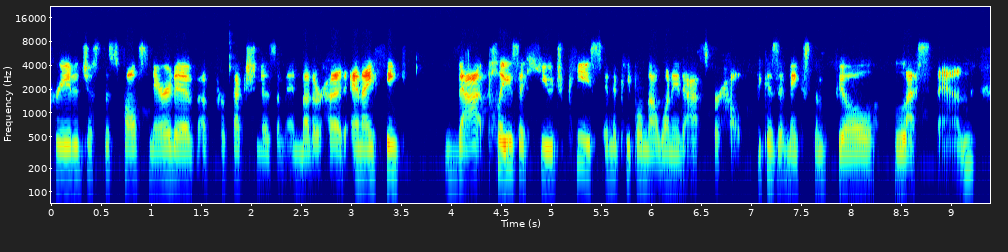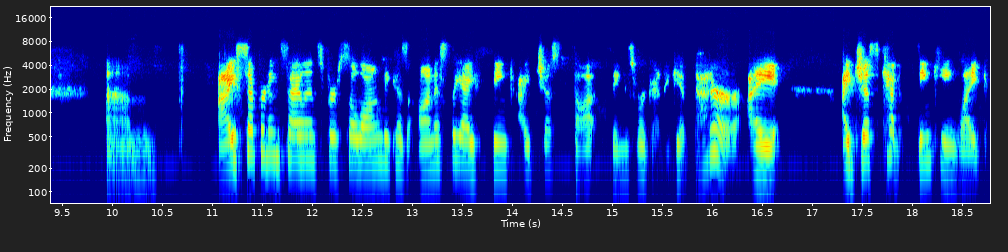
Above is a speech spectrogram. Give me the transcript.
created just this false narrative of perfectionism in motherhood and i think that plays a huge piece into people not wanting to ask for help because it makes them feel less than. Um, I suffered in silence for so long because honestly, I think I just thought things were going to get better. I, I just kept thinking like,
